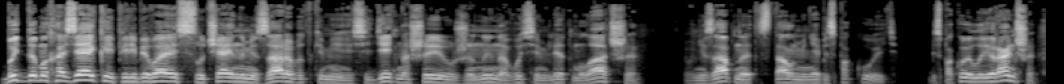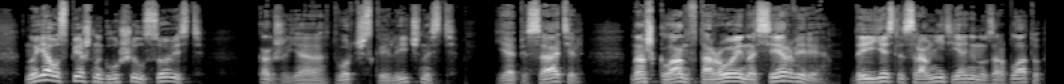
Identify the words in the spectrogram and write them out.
Быть домохозяйкой, перебиваясь случайными заработками, сидеть на шее у жены на восемь лет младше, внезапно это стало меня беспокоить. Беспокоило и раньше, но я успешно глушил совесть. Как же, я творческая личность, я писатель, наш клан второй на сервере, да и если сравнить Янину зарплату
